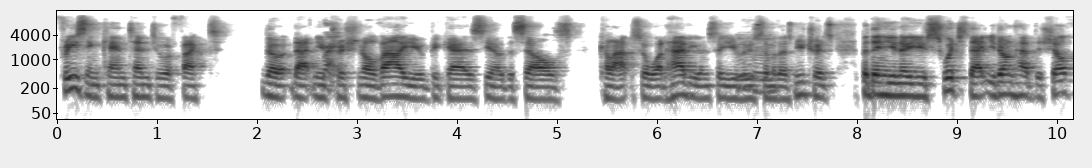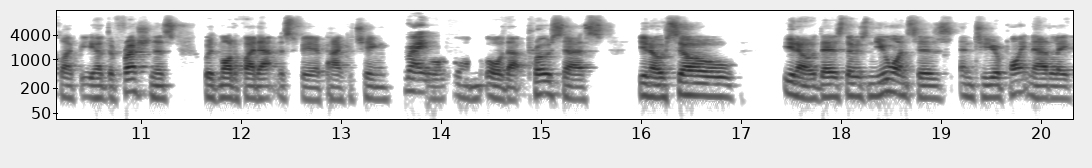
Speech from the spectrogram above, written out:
freezing can tend to affect the that nutritional right. value because you know the cells collapse or what have you and so you lose mm-hmm. some of those nutrients. But then you know you switch that you don't have the shelf life but you have the freshness with modified atmosphere packaging right. or, or, or that process you know. So you know there's those nuances. And to your point natalie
